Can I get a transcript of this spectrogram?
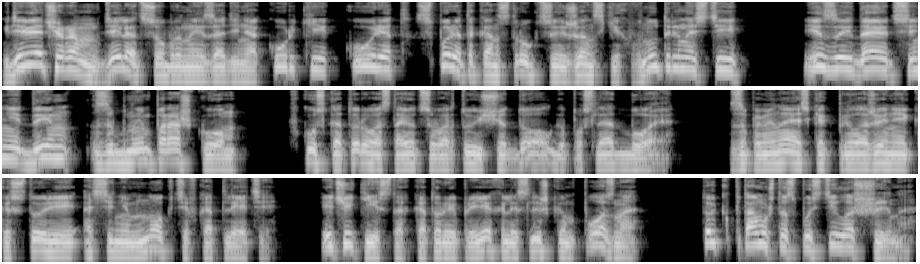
где вечером делят собранные за день окурки, курят, спорят о конструкции женских внутренностей и заедают синий дым зубным порошком, вкус которого остается во рту еще долго после отбоя, запоминаясь как приложение к истории о синем ногте в котлете и чекистах, которые приехали слишком поздно, только потому что спустила шина.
